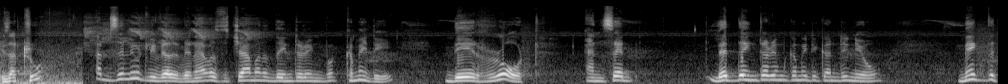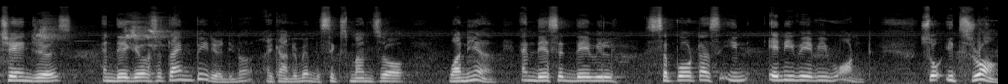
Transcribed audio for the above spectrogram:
Is that true? Absolutely. Well, when I was the chairman of the interim committee, they wrote and said, let the interim committee continue make the changes and they gave us a time period, you know, I can't remember, six months or one year. And they said they will support us in any way we want. So it's wrong.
